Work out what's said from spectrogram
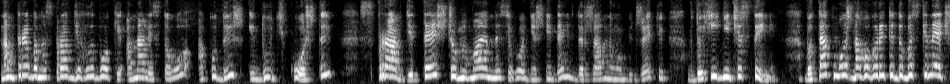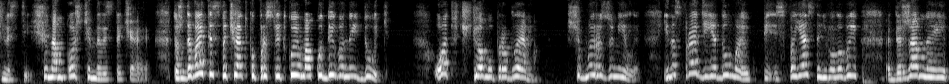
Нам треба насправді глибокий аналіз того, а куди ж ідуть кошти, справді те, що ми маємо на сьогоднішній день в державному бюджеті в дохідній частині. Бо так можна говорити до безкінечності, що нам коштів не вистачає. Тож давайте спочатку прослідкуємо, а куди вони йдуть. От в чому проблема. Щоб ми розуміли. І насправді я думаю, з пояснень голови Державної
